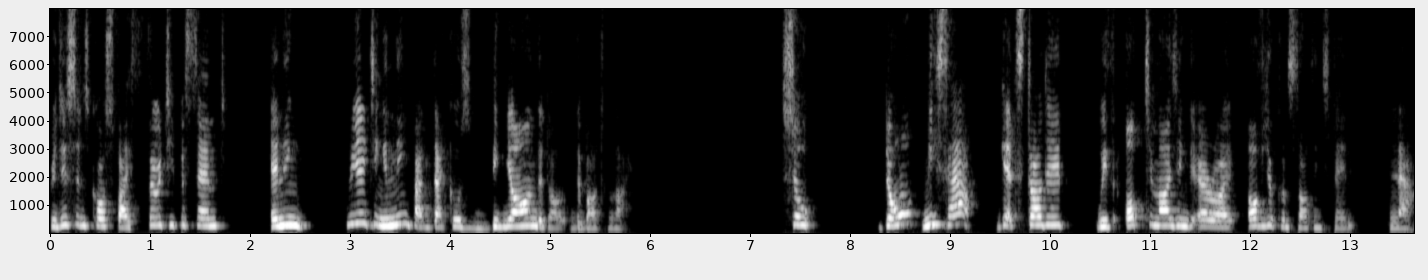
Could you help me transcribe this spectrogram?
reducing costs by 30%, and in creating an impact that goes beyond the, the bottom line. So don't miss out. Get started with optimizing the ROI of your consulting spend now.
